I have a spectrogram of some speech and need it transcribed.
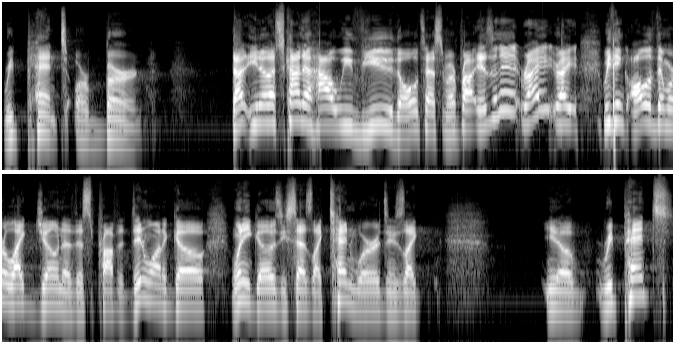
repent or burn. That, you know, that's kind of how we view the Old Testament prophet, isn't it? Right? Right? We think all of them were like Jonah, this prophet didn't want to go. When he goes, he says like 10 words, and he's like, you know, repent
